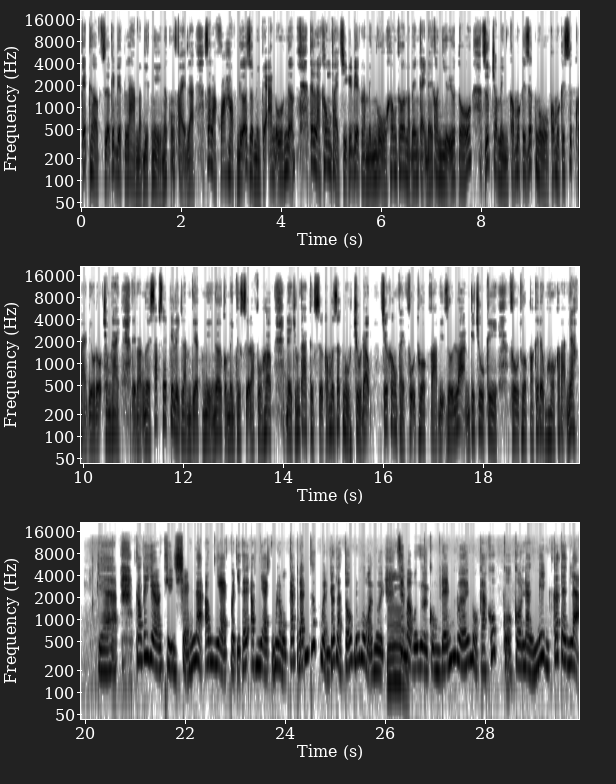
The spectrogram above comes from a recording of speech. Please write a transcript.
Kết hợp giữa cái việc làm và việc nghỉ nó cũng phải là rất là khoa học nữa Rồi mình phải ăn uống nữa. Tức là không phải chỉ cái việc là mình ngủ không thôi mà bên cạnh đấy còn nhiều yếu tố Giúp cho mình có một cái giấc ngủ, có một cái sức khỏe điều độ trong ngày. Để mọi người sắp xếp cái lịch làm việc, nghỉ ngơi của mình thực sự là phù hợp Để chúng ta thực sự có một giấc ngủ chủ động Chứ không phải phụ thuộc và bị rối loạn cái chu kỳ phụ thuộc vào cái đồng hồ các bạn nhé. Dạ, còn bây giờ thì sẽ là âm nhạc và chị thấy âm nhạc cũng là một cách đánh thức mình rất là tốt đúng không mọi người? Ừ. Xin mời mọi người cùng đến với một ca khúc của cô nàng Min có tên là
